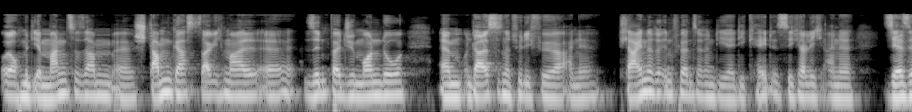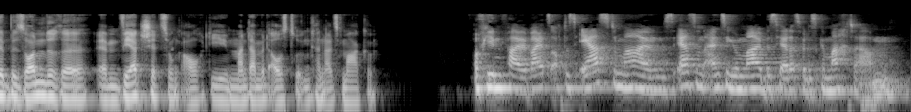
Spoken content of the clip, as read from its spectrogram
auch mit ihrem Mann zusammen äh, Stammgast, sage ich mal, äh, sind bei Gimondo. Ähm, und da ist es natürlich für eine kleinere Influencerin, die ja die Kate ist, sicherlich eine sehr, sehr besondere ähm, Wertschätzung auch, die man damit ausdrücken kann als Marke. Auf jeden Fall. War jetzt auch das erste Mal, das erste und einzige Mal bisher, dass wir das gemacht haben.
